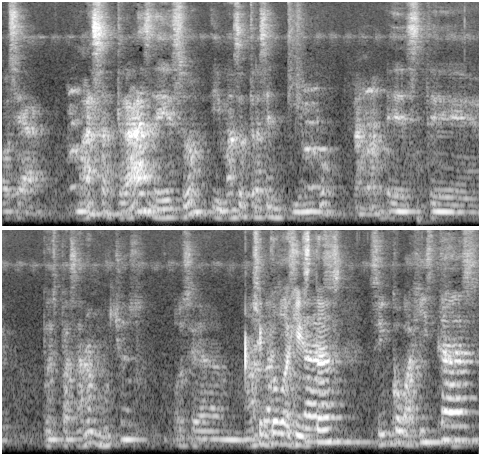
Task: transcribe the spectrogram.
o sea, más atrás de eso y más atrás en tiempo, Ajá. este, pues pasaron muchos. O sea, más ¿Cinco bajistas? Cinco bajistas.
